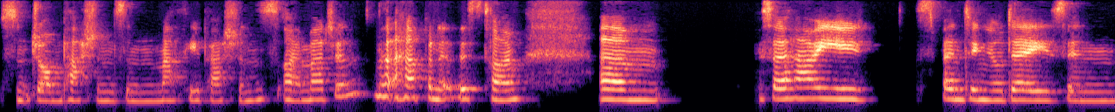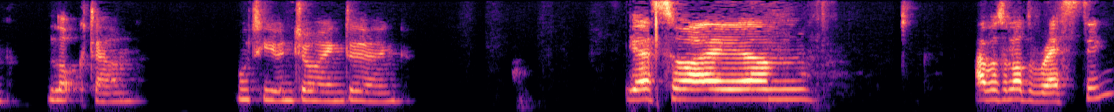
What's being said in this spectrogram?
St John Passions and Matthew Passions, I imagine, that happen at this time. Um, so how are you spending your days in lockdown? What are you enjoying doing? Yeah, so I um, I was a lot resting.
